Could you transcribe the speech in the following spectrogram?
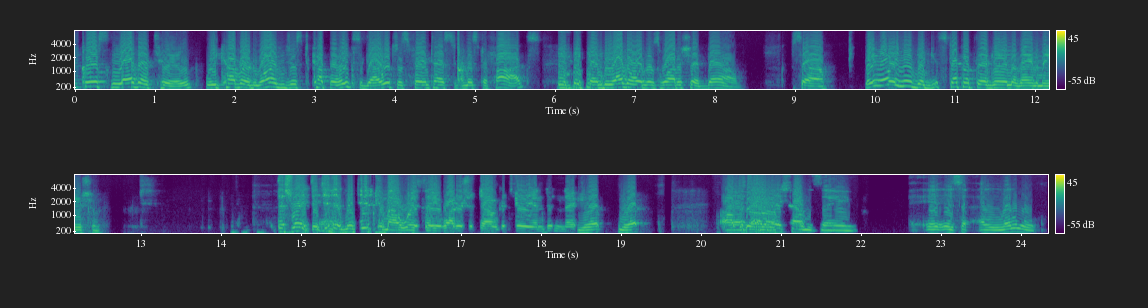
of course the other two we covered one just a couple weeks ago, which was Fantastic Mr. Fox, and the other one was Watership Down. So they really need to step up their game of animation. That's right. They did. They did come out with a Watership Down Criterion, didn't they? Yep, yep. Uh, so- animation is a is a little.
